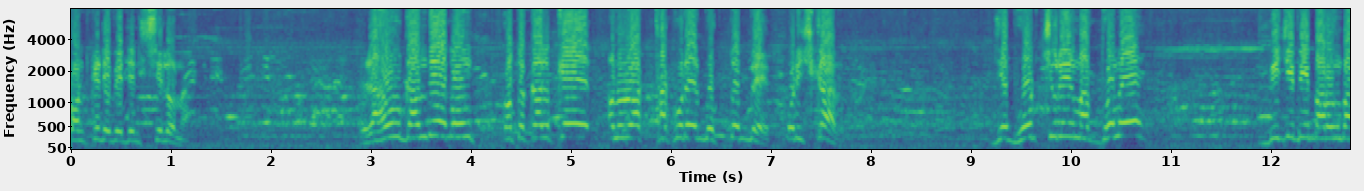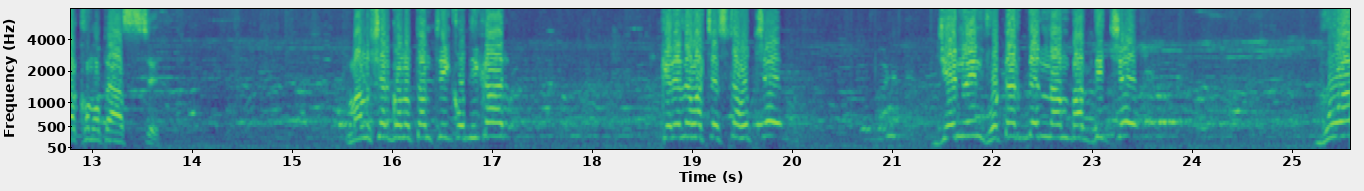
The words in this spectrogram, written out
কনক্রিট এভিডেন্স ছিল না। রাহুল গান্ধী এবং গতকালকে অনুরাগ ঠাকুরের বক্তব্যে পরিষ্কার যে ভোট চুরির মাধ্যমে বিজেপি বারংবার ক্ষমতা আসছে। মানুষের গণতান্ত্রিক অধিকার কেড়ে নেওয়ার চেষ্টা হচ্ছে। জেনুইন ভোটারদের নাম বাদ দিচ্ছে। ভুয়া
